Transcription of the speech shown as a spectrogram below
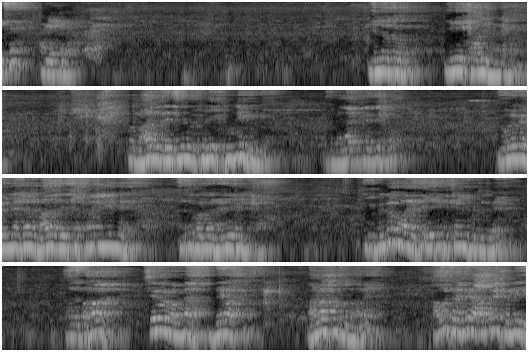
பேச அழைக்கிறோம் எல்லோருக்கும் இனிய காலை வணக்கம் இப்போ பாரத தேசத்தில் ஒரு பெரிய புதிய குடி இது எல்லாருக்கும் தெரிஞ்சிருக்கும் எவ்வளோ வெளிநாட்டில் பாரத தேசத்தில் பிறக்கலைன்னு எடுத்து போடுற நிறைய பேர் இருக்கா நீங்கள் பிரம்மகுமாரி இயக்கத்தை கேள்விப்பட்டிருக்கிறேன் அந்த மகான் சிவபெருமான்னா தேவா வரலாம்னு சொல்லுவாங்க அவர் சில பேர் ஆத்திரே பண்ணி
